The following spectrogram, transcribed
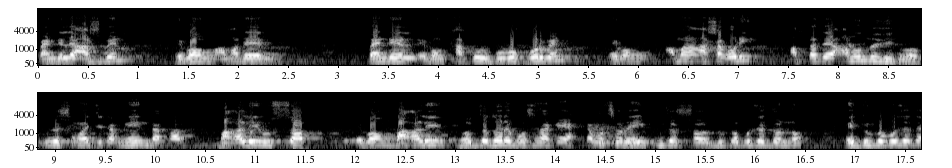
প্যান্ডেলে আসবেন এবং আমাদের প্যান্ডেল এবং ঠাকুর উপভোগ করবেন এবং আমরা আশা করি আপনাদের আনন্দ দিতে পারব। পুজোর সময় যেটা মেইন ব্যাপার, বাঙালির উৎসব এবং বাঙালি ধৈর্য ধরে বসে থাকে একটা বছর এই পুজোর স- দুর্গাপুজোর জন্য। এই দুর্গাপুজোতে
